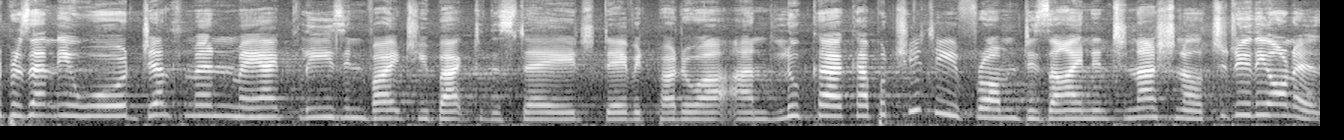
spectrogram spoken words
To present the award, gentlemen, may I please invite you back to the stage, Davide Padoa and Luca Cappucciti from Design International to do the honors.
